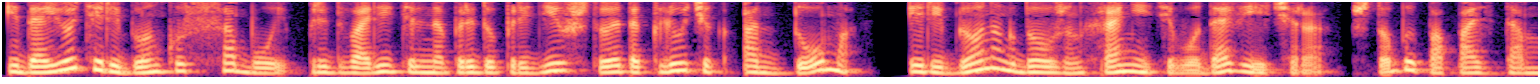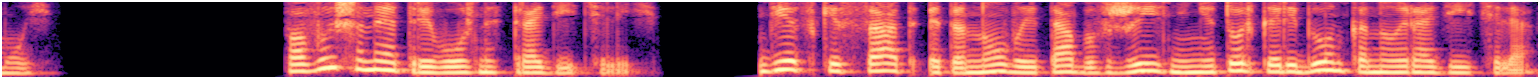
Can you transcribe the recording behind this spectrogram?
и даете ребенку с собой, предварительно предупредив, что это ключик от дома и ребенок должен хранить его до вечера, чтобы попасть домой. Повышенная тревожность родителей. Детский сад – это новый этап в жизни не только ребенка, но и родителя.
